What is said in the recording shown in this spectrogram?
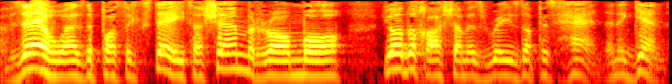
Zehu, as the pasuk states, Hashem Ramo Yodach Hashem has raised up his hand, and again,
